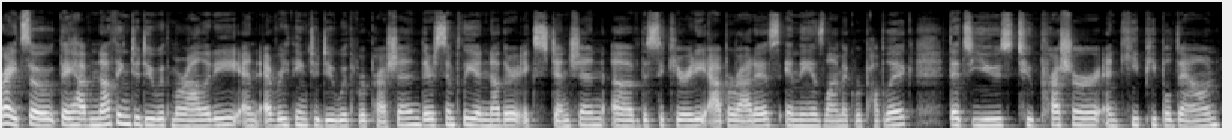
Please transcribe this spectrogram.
Right. So they have nothing to do with morality and everything to do with repression. They're simply another extension of the security apparatus in the Islamic Republic that's used to pressure and keep people down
